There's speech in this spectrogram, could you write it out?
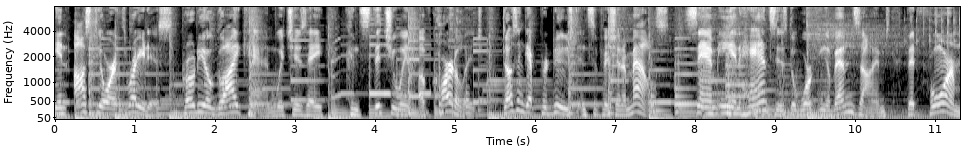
In osteoarthritis, proteoglycan, which is a constituent of cartilage, doesn't get produced in sufficient amounts. SAMe enhances the working of enzymes that form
